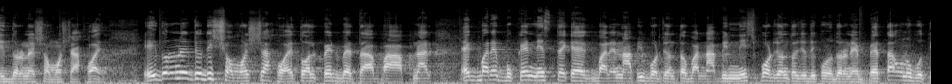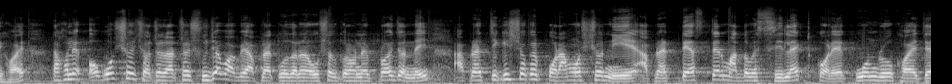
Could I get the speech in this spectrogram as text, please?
এই ধরনের সমস্যা হয়। এই ধরনের যদি সমস্যা হয়, তলপেট ব্যথা বা আপনার একবারে বুকের নিচ থেকে একবারে নাভি পর্যন্ত বা নাভির নিচ পর্যন্ত যদি কোনো ধরনের ব্যথা অনুভূতি হয়, তাহলে অবশ্যই সচরাচর সোজাভাবে আপনার কোনো ধরনের ঔষধ গ্রহণের প্রয়োজন নেই। আপনার চিকিৎসকের পরামর্শ নিয়ে আপনার টেস্টের মাধ্যমে সিলেক্ট করে কোন রোগ হয়েছে,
